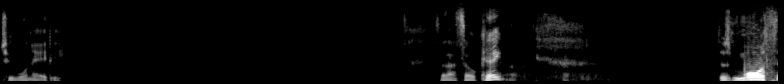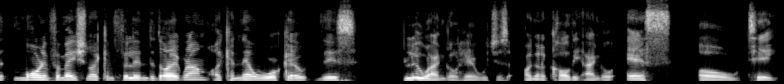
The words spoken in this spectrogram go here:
to 180. So that's okay. There's more more information I can fill in the diagram. I can now work out this blue angle here, which is I'm going to call the angle SOT.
